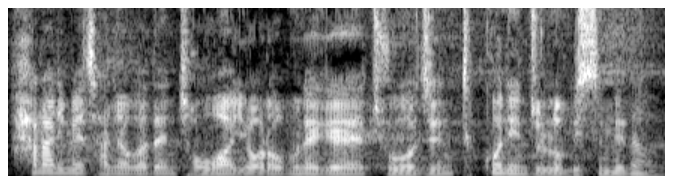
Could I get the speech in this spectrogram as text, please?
하나님의 자녀가 된 저와 여러분에게 주어진 특권인 줄로 믿습니다.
